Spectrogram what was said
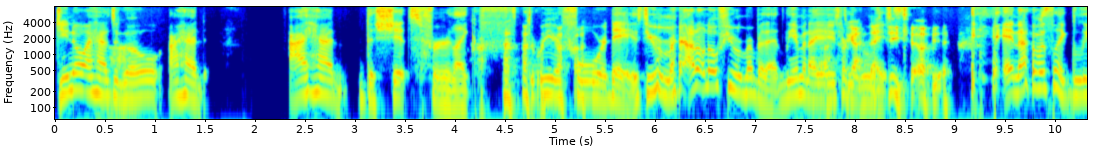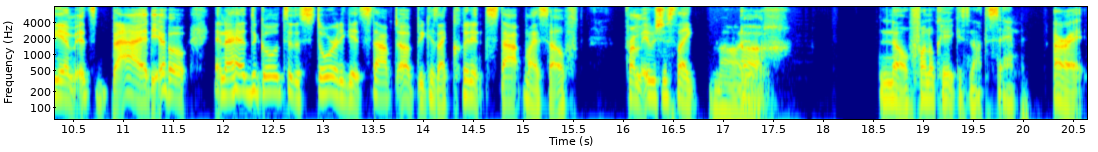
Do you know I had to uh-huh. go? I had. I had the shits for like three or four days. Do you remember? I don't know if you remember that. Liam and I I used to be roommates. detail. Yeah. and I was like, Liam, it's bad, yo. And I had to go to the store to get stopped up because I couldn't stop myself from it was just like, No, yeah. No, funnel cake is not the same. All right.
